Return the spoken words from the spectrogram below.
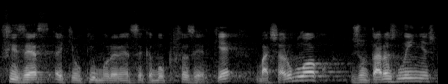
fizesse aquilo que o Moreirense acabou por fazer, que é baixar o bloco, juntar as linhas,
